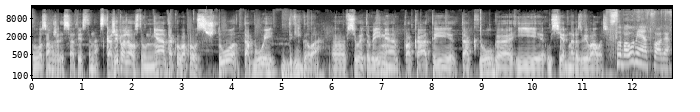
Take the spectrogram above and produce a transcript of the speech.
Лос-Анджелес, соответственно. Скажи, пожалуйста, у меня такой вопрос. Что тобой двигало э, все это время, пока ты так долго и усердно развивалась? Слабоумие и отвага.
